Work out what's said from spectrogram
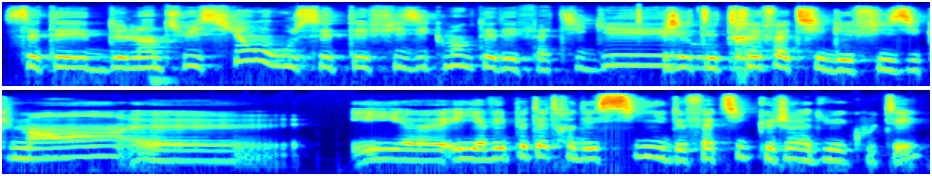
c'était de l'intuition ou c'était physiquement que t'étais fatiguée J'étais très fatiguée physiquement. Euh, euh, et il y avait peut-être des signes de fatigue que j'aurais dû écouter.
